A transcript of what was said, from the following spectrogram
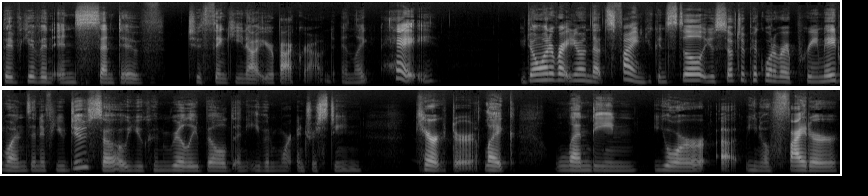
They've given incentive to thinking out your background and like, hey, you don't want to write your own. That's fine. You can still you still have to pick one of our pre-made ones, and if you do so, you can really build an even more interesting character, like lending your uh, you know fighter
